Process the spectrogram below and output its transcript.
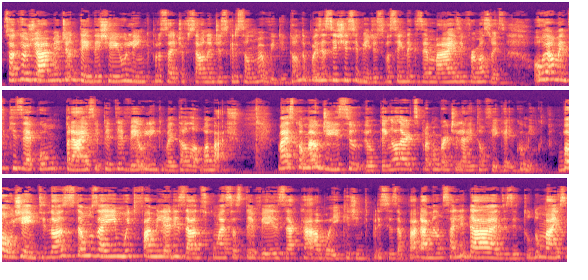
Só que eu já me adiantei, deixei o link pro site oficial na descrição do meu vídeo. Então depois de assistir esse vídeo, se você ainda quiser mais informações ou realmente quiser comprar esse IPTV, o link vai estar logo abaixo. Mas como eu disse, eu tenho alertas para compartilhar, então fica aí comigo. Bom, gente, nós estamos aí muito familiarizados com essas TVs a cabo aí que a gente precisa pagar mensalidades e tudo mais,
